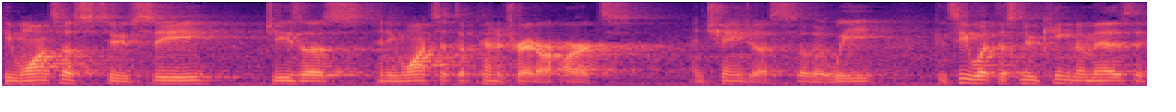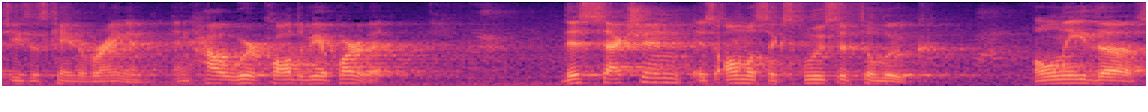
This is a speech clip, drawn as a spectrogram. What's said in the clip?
He wants us to see Jesus, and He wants it to penetrate our hearts and change us so that we can see what this new kingdom is that Jesus came to bring and, and how we're called to be a part of it. This section is almost exclusive to Luke. Only the,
